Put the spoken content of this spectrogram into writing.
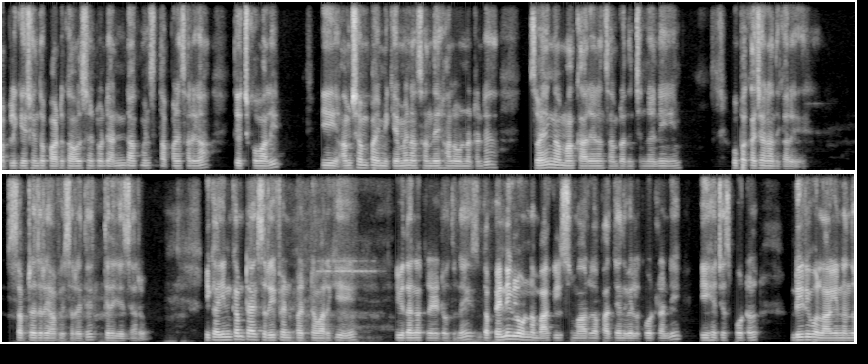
అప్లికేషన్తో పాటు కావాల్సినటువంటి అన్ని డాక్యుమెంట్స్ తప్పనిసరిగా తెచ్చుకోవాలి. ఈ అంశంపై మీకు ఏమైనా సందేహాలు ఉన్నట్టంటే స్వయంగా మా కార్యాలయం సంప్రదించండి ఉప ఖజానాధికారి సబ్ ట్రెజరీ ఆఫీసర్ అయితే తెలియజేశారు. ఇక ఇన్కమ్ ట్యాక్స్ రీఫండ్ పెట్టిన వారికి ఈ విధంగా క్రెడిట్ అవుతున్నాయి. ఇక పెండింగ్లో ఉన్న బాకీలు సుమారుగా పద్దెనిమిది వేల కోట్లండి. ఈహెచ్ఎస్ పోర్టల్ డీడీఓ లాగిన్ నందు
